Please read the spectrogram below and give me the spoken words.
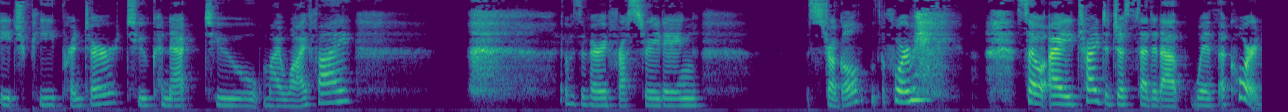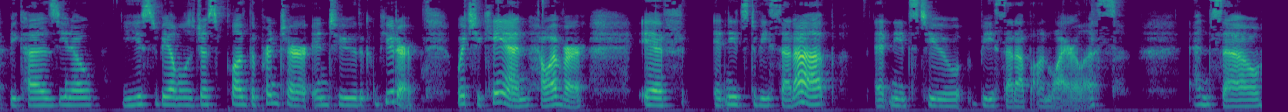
HP printer to connect to my Wi-Fi. It was a very frustrating struggle for me. So I tried to just set it up with a cord because, you know, you used to be able to just plug the printer into the computer, which you can. However, if it needs to be set up, it needs to be set up on wireless. And so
